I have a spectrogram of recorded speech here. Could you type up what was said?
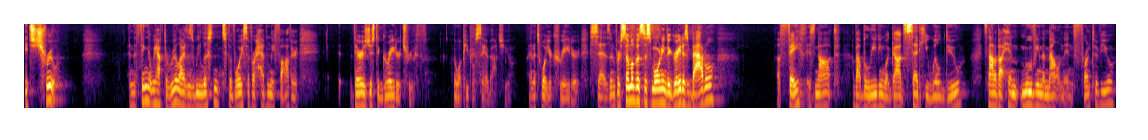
It's true. And the thing that we have to realize is we listen to the voice of our Heavenly Father, there is just a greater truth than what people say about you. And it's what your Creator says. And for some of us this morning, the greatest battle of faith is not about believing what God said He will do, it's not about Him moving the mountain in front of you.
